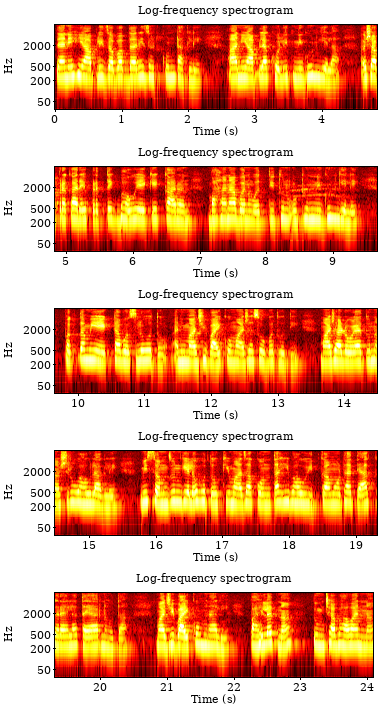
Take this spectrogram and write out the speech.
त्याने ही आपली जबाबदारी झटकून टाकली आणि आपल्या खोलीत निघून गेला. अशा प्रकारे प्रत्येक भाऊ एक एक कारण बहाणा बनवत तिथून उठून निघून गेले. फक्त मी एकटा बसलो होतो आणि माझी बायको माझ्यासोबत होती. माझ्या डोळ्यातून अश्रू वाहू लागले. मी समजून गेलो होतो की माझा कोणताही भाऊ इतका मोठा त्याग करायला तयार नव्हता. माझी बायको म्हणाली पाहिलं ना तुमच्या भावांना?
